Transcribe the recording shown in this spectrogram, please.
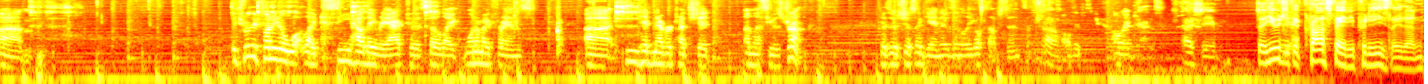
um, it's really funny to like see how they react to it. So, like one of my friends, uh, he had never touched it unless he was drunk, because it was just again it was an illegal substance. Oh. all that, all that jazz. I see. So you would just get crossfaded pretty easily then.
